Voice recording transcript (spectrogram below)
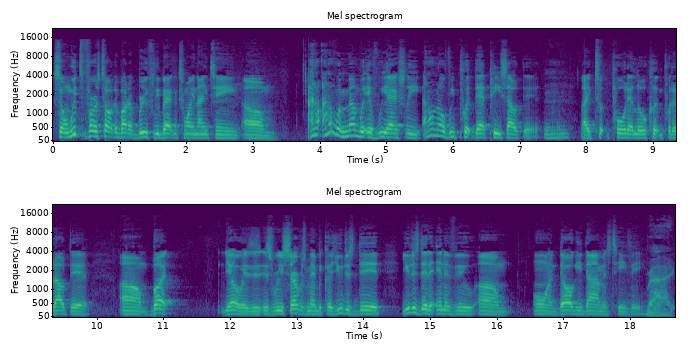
so when we first talked about it briefly back in 2019, um, I don't I don't remember if we actually I don't know if we put that piece out there, Mm-hmm. like took pull that little clip and put it out there, um, but yo, it's, it's resurfaced, man, because you just did you just did an interview um on Doggie Diamonds TV, Right.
